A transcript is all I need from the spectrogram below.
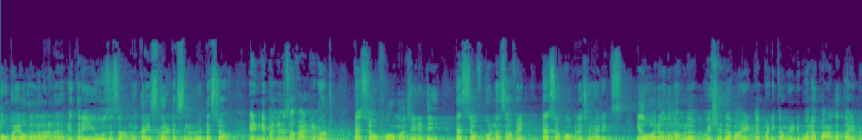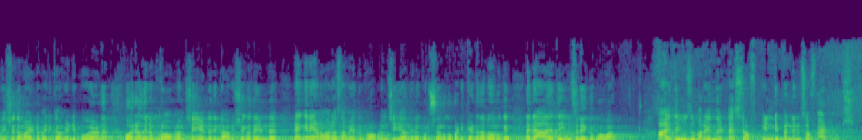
ഉപയോഗങ്ങളാണ് ഇത്രയും യൂസസ് ആണ് കൈ സ്ക്വയർ ടെസ്റ്റിനുള്ളത് test of independence of attribute test of homogeneity test of goodness of it test of population variance ഇത് ഓരോന്നും നമ്മൾ വിശദമായിട്ട് പഠിക്കാൻ വേണ്ടി ഓരോ ഭാഗത്തായിട്ട് വിശദമായിട്ട് പഠിക്കാൻ വേണ്ടി പോവുകയാണ്. ഓരോന്നിലും പ്രോബ്ലം ചെയ്യേണ്ടതിന്റെ ആവശ്യകതയുണ്ട്. എങ്ങനെയാണ് ഓരോ സമയത്തും പ്രോബ്ലം ചെയ്യാന്നതിനെ കുറിച്ച് നമുക്ക് പഠിക്കേണ്ടത്. അപ്പോൾ നമുക്ക് അതിന്റെ ആദ്യത്തെ യൂസിലേക്ക് പോവാം. ആദ്യത്തെ യൂസ് പറയുന്നത് test of independence of attribute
